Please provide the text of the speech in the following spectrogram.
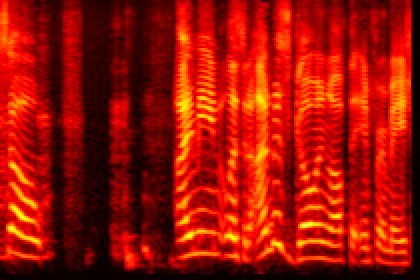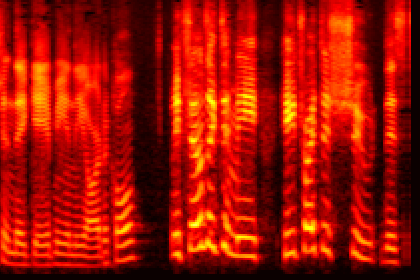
So I mean, listen, I'm just going off the information they gave me in the article. It sounds like to me he tried to shoot this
